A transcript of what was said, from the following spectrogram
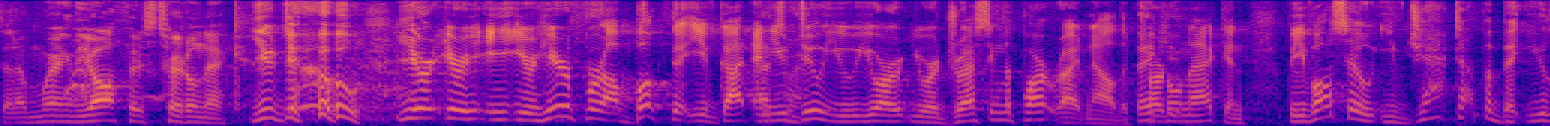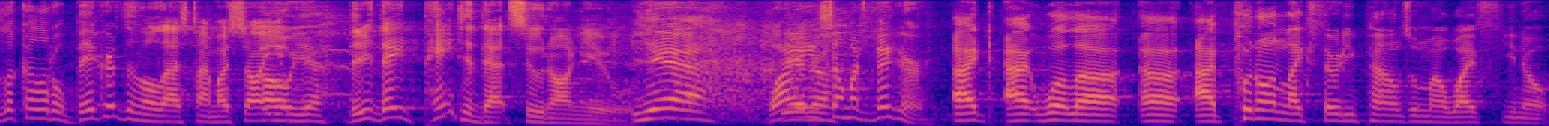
That? I'm wearing the author's turtleneck. You do. You're, you're, you're here for a book that you've got, and That's you right. do. You, you are you are dressing the part right now, the Thank you. turtleneck, and but you've also you've jacked up a bit. You look a little bigger than the last time I saw you. Oh, yeah. They, they painted that suit on you. Yeah. Why Yeah, are you no. so much bigger? I, I well, uh, uh, I put on like 30 pounds with my wife. You know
